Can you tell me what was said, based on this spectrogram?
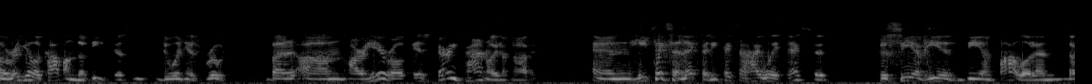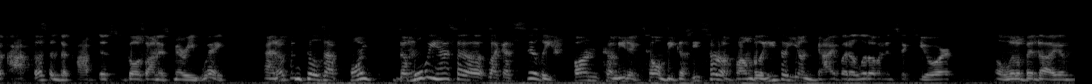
a regular cop on the beat, just doing his route. But um, our hero is very paranoid about it, and he takes an exit. He takes a highway exit to see if he is being followed, and the cop doesn't. The cop just goes on his merry way. And up until that point, the movie has a like a silly, fun comedic tone because he's sort of bumbling. He's a young guy, but a little bit insecure a little bit um,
